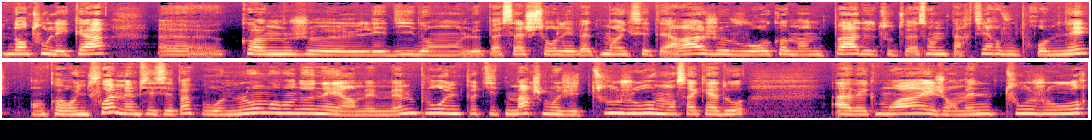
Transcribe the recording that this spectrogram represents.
Dans tous les cas, comme je l'ai dit dans le passage sur les vêtements, etc., je vous recommande pas de toute façon de partir vous promener. Encore une fois, même si c'est pas pour une longue randonnée, hein, mais même pour une petite marche, moi j'ai toujours mon sac à dos avec moi et j'emmène toujours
